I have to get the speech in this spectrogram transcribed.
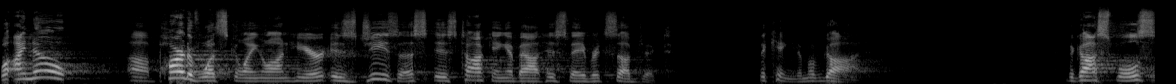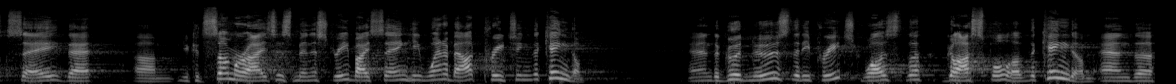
Well, I know uh, part of what's going on here is Jesus is talking about his favorite subject, the kingdom of God. The Gospels say that um, you could summarize his ministry by saying he went about preaching the kingdom. And the good news that he preached was the gospel of the kingdom. And the,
